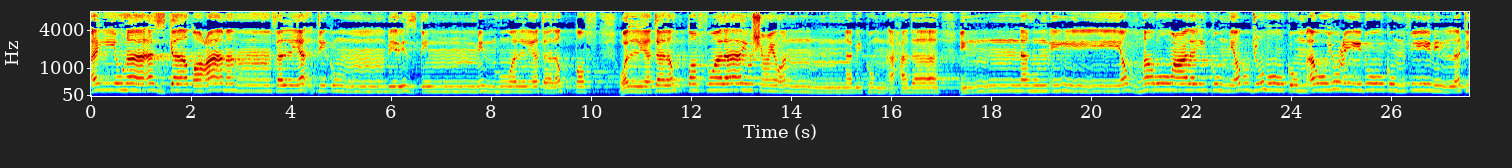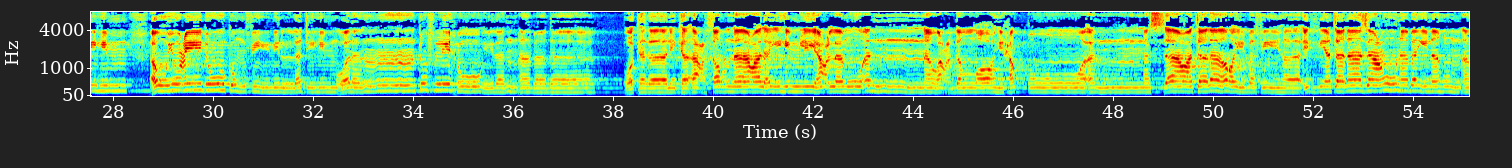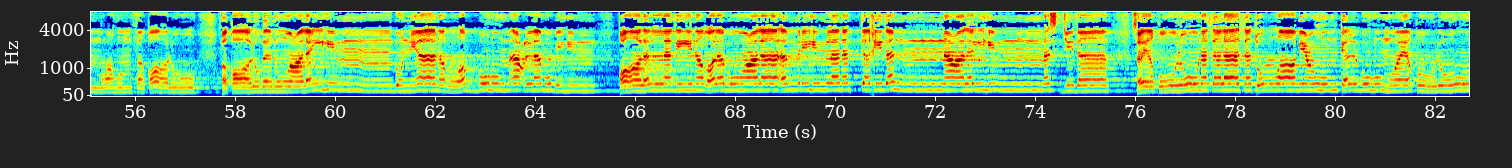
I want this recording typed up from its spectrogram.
أيها أزكى طعاما فليأتكم برزق منه وليتلطف وليتلطف ولا يشعرن بكم أحدا إنهم إن يظهروا عليكم يرجموكم أو يعيدوكم في ملتهم أو يعيدوكم في ملتهم ولن تفلحوا إذا أبداً. وكذلك أعثرنا عليهم ليعلموا أن وعد الله حق وأن الساعة لا ريب فيها إذ يتنازعون بينهم أمرهم فقالوا فقالوا بنوا عليهم بنيانا ربهم أعلم بهم. قال الذين غلبوا على أمرهم لنتخذن عليهم مسجدا. سيقولون ثلاثة رابعهم كلبهم ويقولون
